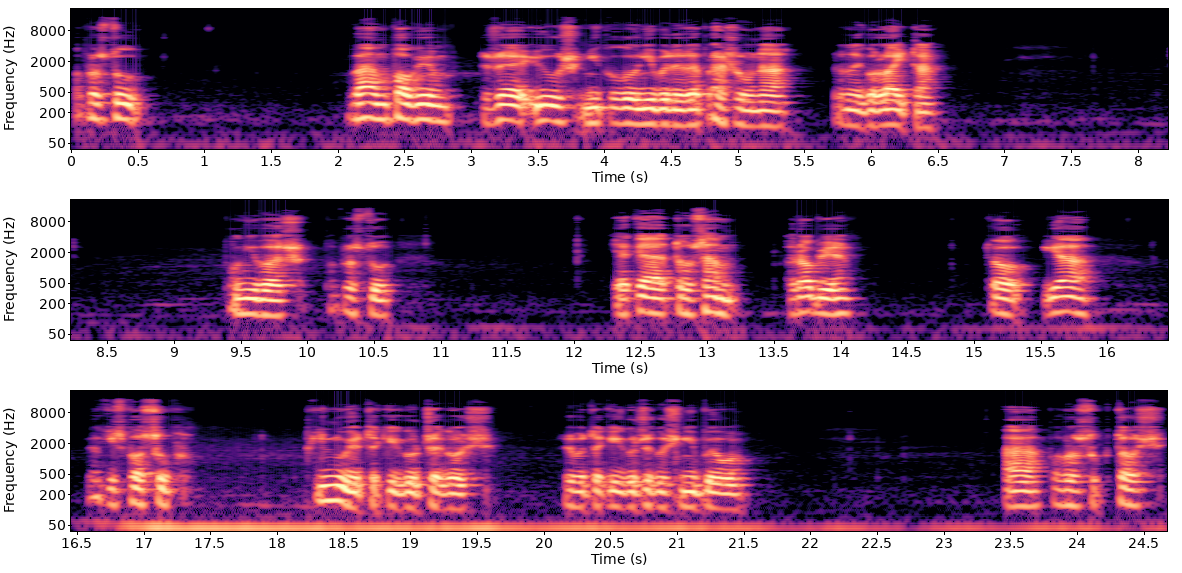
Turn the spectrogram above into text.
po prostu Wam powiem, że już nikogo nie będę zapraszał na żadnego lajta. Ponieważ po prostu jak ja to sam robię, to ja w jakiś sposób pilnuję takiego czegoś, żeby takiego czegoś nie było. A po prostu ktoś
